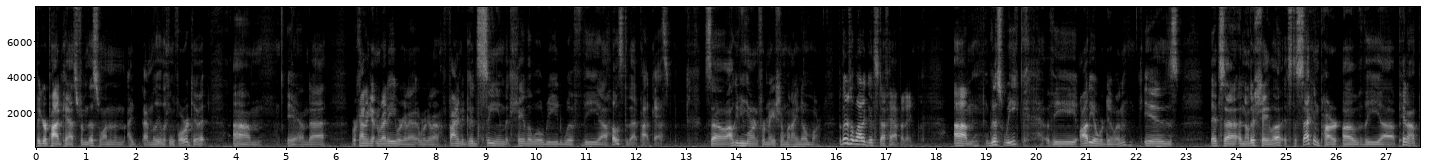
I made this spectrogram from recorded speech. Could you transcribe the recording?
bigger podcast from this one, and I, am really looking forward to it. Um, and uh, we're kind of getting ready. We're gonna we're gonna find a good scene that Shayla will read with the uh, host of that podcast. So I'll give you more information when I know more. But there's a lot of good stuff happening. Um, this week, the audio we're doing is it's uh, another Shayla. It's the second part of the uh, pinup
